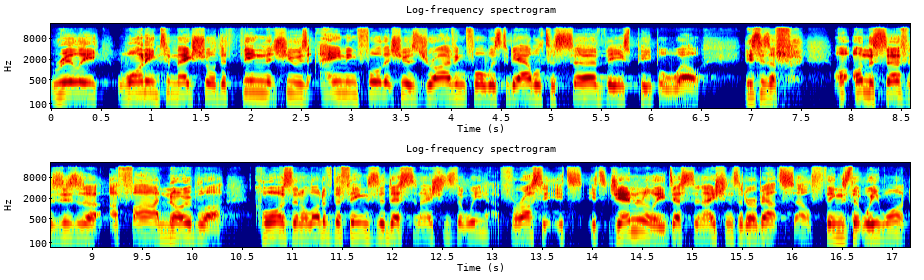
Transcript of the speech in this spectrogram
really wanting to make sure the thing that she was aiming for, that she was driving for, was to be able to serve these people well. This is a, on the surface, this is a, a, far nobler cause than a lot of the things, the destinations that we have. For us, it's, it's generally destinations that are about self, things that we want.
